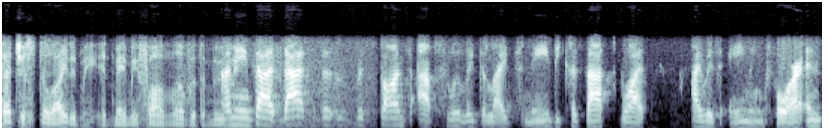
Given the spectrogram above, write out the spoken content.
that just delighted me. It made me fall in love with the movie. I mean that that the response absolutely delights me because that's what I was aiming for, and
